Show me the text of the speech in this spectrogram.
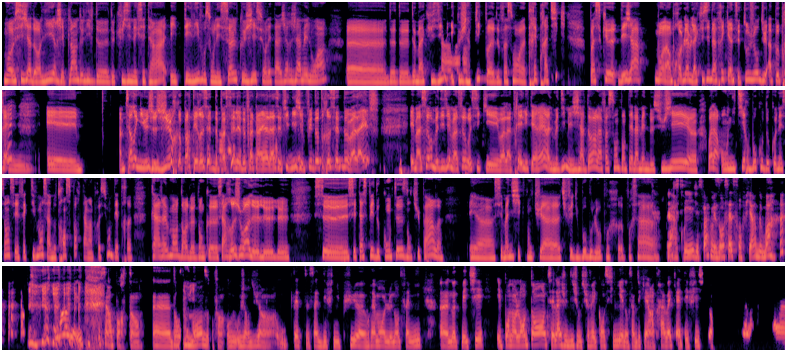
moi aussi j'adore lire, j'ai plein de livres de, de, cuisine, etc. Et tes livres sont les seuls que j'ai sur l'étagère, jamais loin euh, de, de, de, ma cuisine et que ah. j'applique de façon euh, très pratique. Parce que déjà, nous, on a un problème. La cuisine africaine, c'est toujours du à peu près. Et I'm telling you, je jure que par tes recettes de pastel et de fataya, là, c'est fini. J'ai plus d'autres recettes de ma life. Et ma sœur me disait, ma sœur aussi, qui est, voilà, très littéraire, elle me dit, mais j'adore la façon dont elle amène le sujet. Euh, voilà, on y tire beaucoup de connaissances et effectivement, ça nous transporte. à l'impression d'être carrément dans le, donc, euh, ça rejoint le, le, le ce, cet aspect de conteuse dont tu parles. Et euh, c'est magnifique. Donc tu as, tu fais du beau boulot pour pour ça. Merci. J'espère que mes ancêtres sont fiers de moi. c'est important euh, dans un monde, enfin aujourd'hui, hein, où peut-être ça ne définit plus euh, vraiment le nom de famille, euh, notre métier. Et pendant longtemps, tu sais là, je dis, je me suis réconciliée. Donc ça veut dire qu'il y a un travail qui a été fait sur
